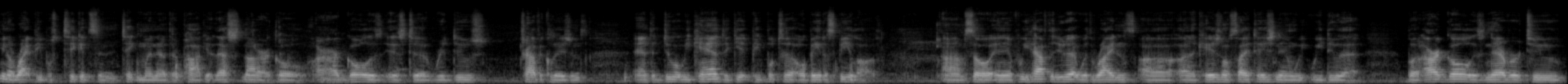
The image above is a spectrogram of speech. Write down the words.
you know, write people's tickets and take money out of their pocket. That's not our goal. Our, our goal is, is to reduce traffic collisions and to do what we can to get people to obey the speed laws. Um, so, and if we have to do that with writing uh, an occasional citation, then we, we do that. But our goal is never to,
